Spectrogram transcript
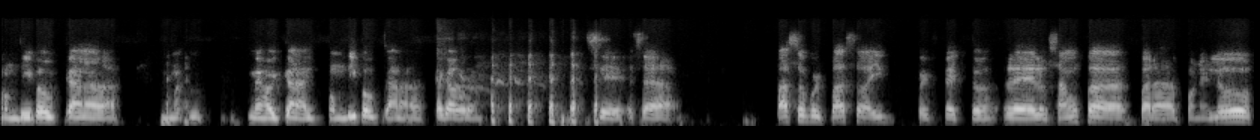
Home Depot Canadá. Me- Mejor canal. Home Depot Canadá. Está cabrón. Sí, o sea, paso por paso ahí, perfecto. Eh, lo usamos pa- para ponerlo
